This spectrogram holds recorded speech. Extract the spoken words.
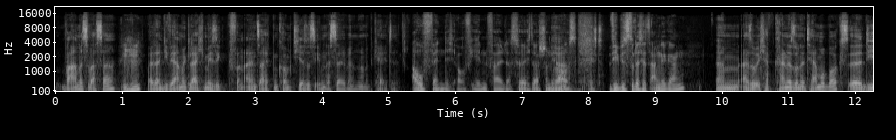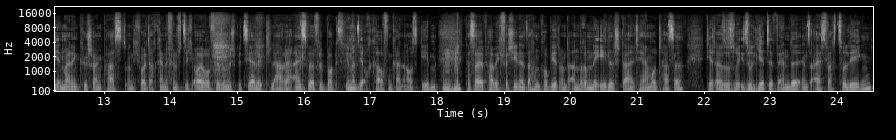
warmes Wasser, mhm. weil dann die Wärme gleichmäßig von allen Seiten kommt. Hier ist es eben dasselbe, nur mit Kälte. Aufwendig auf jeden Fall, das höre ich da schon ja, raus. Echt. Wie bist du das jetzt angegangen? Ähm, also ich habe keine so eine Thermobox, äh, die in meinen Kühlschrank passt und ich wollte auch keine 50 Euro für so eine spezielle klare Eiswürfelbox, wie man sie auch kaufen kann, ausgeben. Mhm. Deshalb habe ich verschiedene Sachen probiert, unter anderem eine Edelstahl-Thermotasse. Die hat also so isolierte Wände ins Eisfach zu legen,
